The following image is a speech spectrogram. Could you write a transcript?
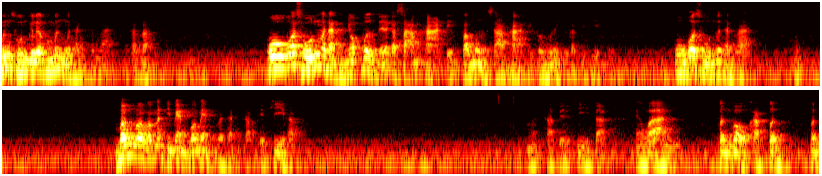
มึงศูนย์คือเรื่องของมึงว่าสันเพิ่นว่านะครับเนาะกูว่าศูนย์มาสั่นยกมือเลยแล้วก็สามหาติดฝ่ามือสามหาติดฝ่ามืออยู่ครับพี่ทีกูว่าศูนย์มาสั่นว่าเบิ้งว่ามันสิแม่นบ่แม่นมาสั่นครับเอฟซีครับนะครับเอฟซีครับอย่างว่านเพิ่นบอกครับเพิ่น เพิ่น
